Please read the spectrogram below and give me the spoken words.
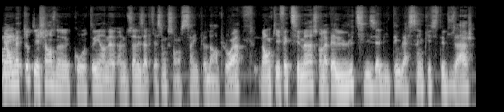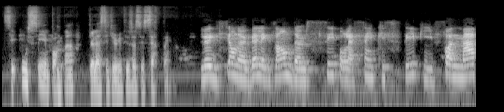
Mais on met toutes les chances de notre côté en, en utilisant des applications qui sont simples d'emploi. Donc, effectivement, ce qu'on appelle l'utilisabilité ou la simplicité d'usage, c'est aussi important que la sécurité, ça c'est certain. Là, ici, on a un bel exemple d'un C pour la simplicité. Puis FunMap,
